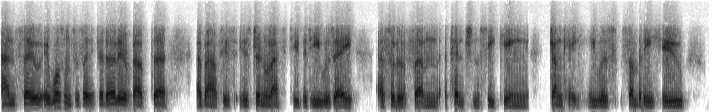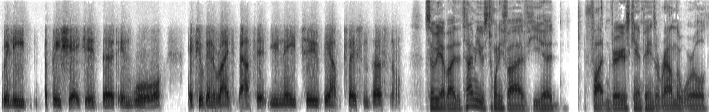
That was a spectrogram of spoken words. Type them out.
and so it wasn't, as I said earlier, about uh, about his his general attitude that he was a a sort of um, attention seeking junkie. He was somebody who really appreciated that in war, if you're going to write about it, you need to be up close and personal. So, yeah, by the time he was 25, he had fought in various campaigns around the world,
